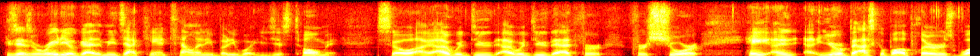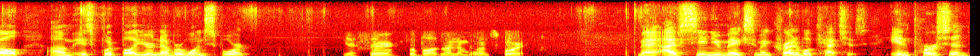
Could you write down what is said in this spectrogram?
because as a radio guy, that means I can't tell anybody what you just told me. So I, I would do I would do that for for sure. Hey, and uh, you're a basketball player as well. Um, is football your number one sport? Yes, sir. Football is my number one sport. Man, I've seen you make some incredible catches in person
